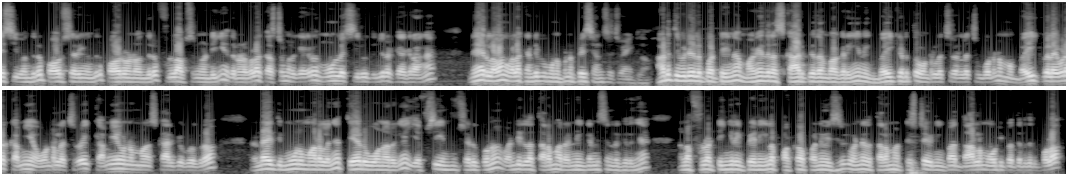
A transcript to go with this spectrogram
ஏசி வந்துடும் பவர் ஷேரிங் வந்து பவர் ஒன் வந்து ஃபுல் ஆப்ஷன் வண்டிங்க. இதனோட விலை கஸ்டமர் கேட்கறது மூணு லட்சம் இருபத்தஞ்சு ரூபா கேட்குறாங்க நேரில் வாங்க விலை கண்டிப்பாக முன்னப்பறம் பேசி அனுசரிச்சு வாங்கிக்கலாம். அடுத்த வீடியோவில் பார்த்தீங்கன்னா மகேந்திரா ஸ்கார்பியோ தான் பார்க்குறீங்க இன்னைக்கு பைக் எடுத்து ஒன்றரை லட்சம் ரெண்டு லட்சம் போட்டு நம்ம பைக் விலை விட கம்மியாக ஒன்றரை லட்ச ரூபாய் கம்மியாக நம்ம ஸ்கார்பியோ கொடுக்குறோம். ரெண்டாயிரத்தி மூணு மாடலுங்க தேர்ட் ஓனருங்க எஃப்சி இன்சூரன்ஸ் எடுக்கணும். வண்டியில் தரமாக ரன்னிங் கண்டிஷன் இருக்குதுங்க. நல்லா ஃபுல்லாக டிங்கரிங் பெயினிங்லாம் பக்கா பண்ணி வச்சிருக்கு. வண்டியில் தரமாக டெஸ்ட் நீங்கள் பார்த்து தாராளமாக ஓட்டி பார்த்து எடுத்துட்டு போகலாம்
